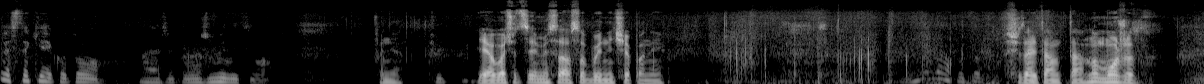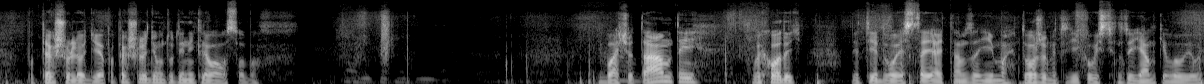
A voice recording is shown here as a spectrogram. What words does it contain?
Ось таке, як ото, знаєш, як аж вилетіло. Понятно. Я бачу, ці міса особо і не чепані. Ну Считай, там, та, ну може, по першу льоді, а по першу льоді тут і не клював особо. Бачу, там ти виходить, де ті двоє стоять там за ними. Теж ми тоді колись на ті ямки ловили.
